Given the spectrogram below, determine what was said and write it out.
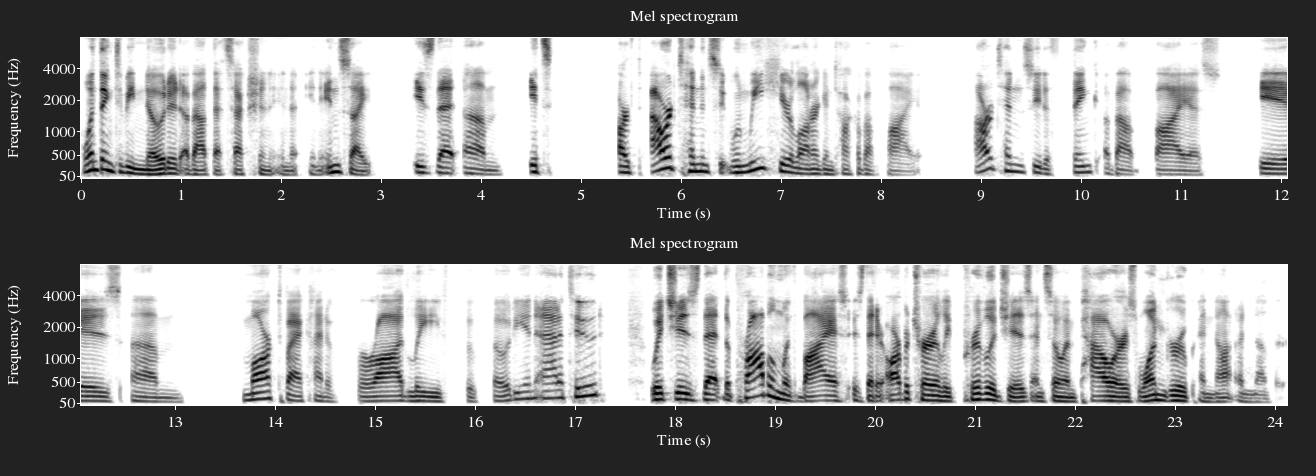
one thing to be noted about that section in in Insight is that um, it's our our tendency when we hear Lonergan talk about bias, our tendency to think about bias is um, marked by a kind of broadly Foucauldian attitude, which is that the problem with bias is that it arbitrarily privileges and so empowers one group and not another.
